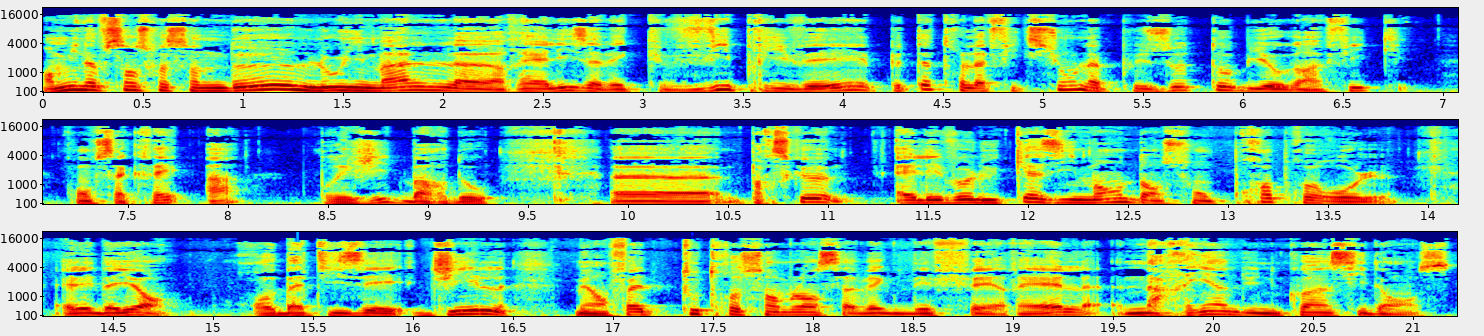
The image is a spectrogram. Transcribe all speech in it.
En 1962, Louis Malle réalise avec Vie privée peut-être la fiction la plus autobiographique consacrée à Brigitte Bardot, euh, parce que elle évolue quasiment dans son propre rôle. Elle est d'ailleurs rebaptisée Jill, mais en fait toute ressemblance avec des faits réels n'a rien d'une coïncidence.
